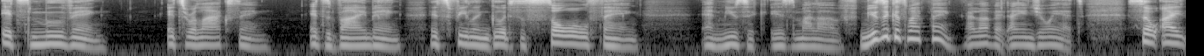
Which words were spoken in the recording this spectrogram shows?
it's moving, it's relaxing, it's vibing, it's feeling good, it's a soul thing. And music is my love. Music is my thing. I love it. I enjoy it. So I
